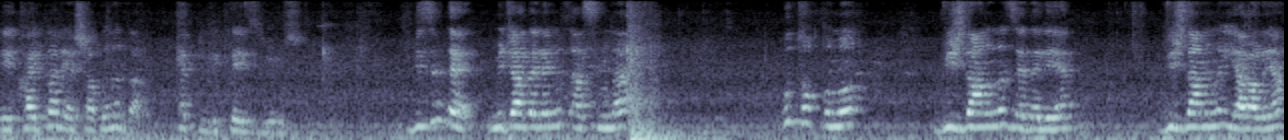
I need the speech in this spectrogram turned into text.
e, kayıplar yaşadığını da hep birlikte izliyoruz. Bizim de mücadelemiz aslında bu toplumu vicdanını zedeleyen, vicdanını yaralayan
